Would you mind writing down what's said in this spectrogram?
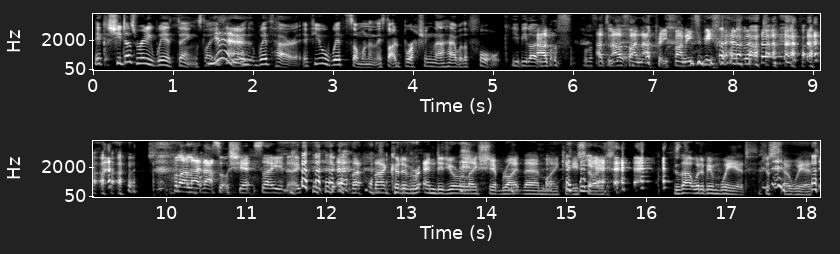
Yeah, because she does really weird things. Like, if Yeah. you were with her, if you were with someone and they started brushing their hair with a fork, you'd be like, I'd- what the, f- what the I, don't know, I find that pretty funny, to be fair. But, but I like that sort of shit, so you know. that, that could have ended your relationship right there, Mike, if you started. Because that would have been weird. Just so weird.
